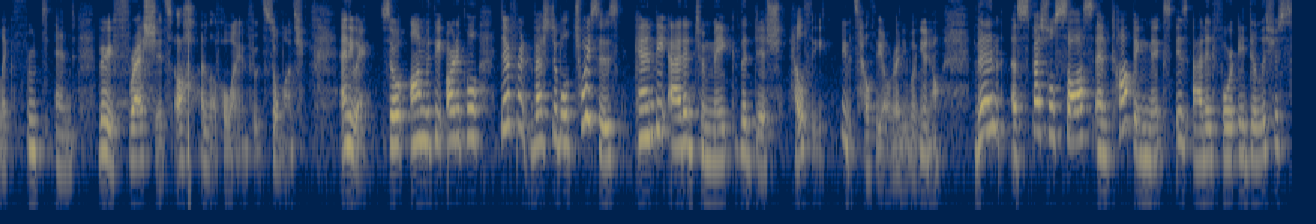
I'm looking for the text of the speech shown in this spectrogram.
like fruit and very fresh. It's, oh, I love Hawaiian food so much. Anyway, so on with the article different vegetable choices can be added to make the dish healthy. I mean, it's healthy already, but you know. Then a special sauce and topping mix is added for a delicious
